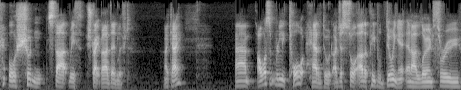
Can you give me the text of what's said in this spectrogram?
or shouldn't start with straight bar deadlift. Okay? Um, I wasn't really taught how to do it. I just saw other people doing it, and I learned through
